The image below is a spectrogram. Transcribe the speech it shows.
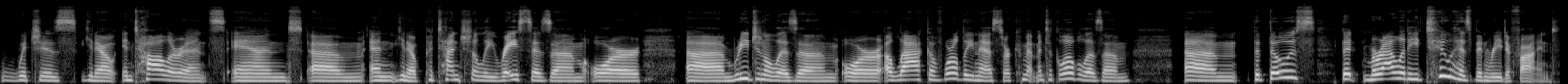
which is you know intolerance and um, and you know potentially racism or um, regionalism or a lack of worldliness or commitment to globalism. Um, that those that morality too has been redefined.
